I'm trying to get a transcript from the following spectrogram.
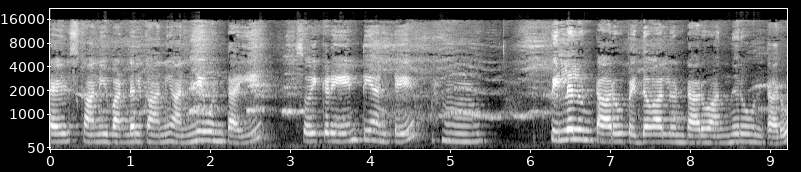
టైల్స్ కానీ బండలు కానీ అన్నీ ఉంటాయి. సో ఇక్కడ ఏంటి అంటే పిల్లలు ఉంటారు పెద్దవాళ్ళు ఉంటారు అందరూ ఉంటారు.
